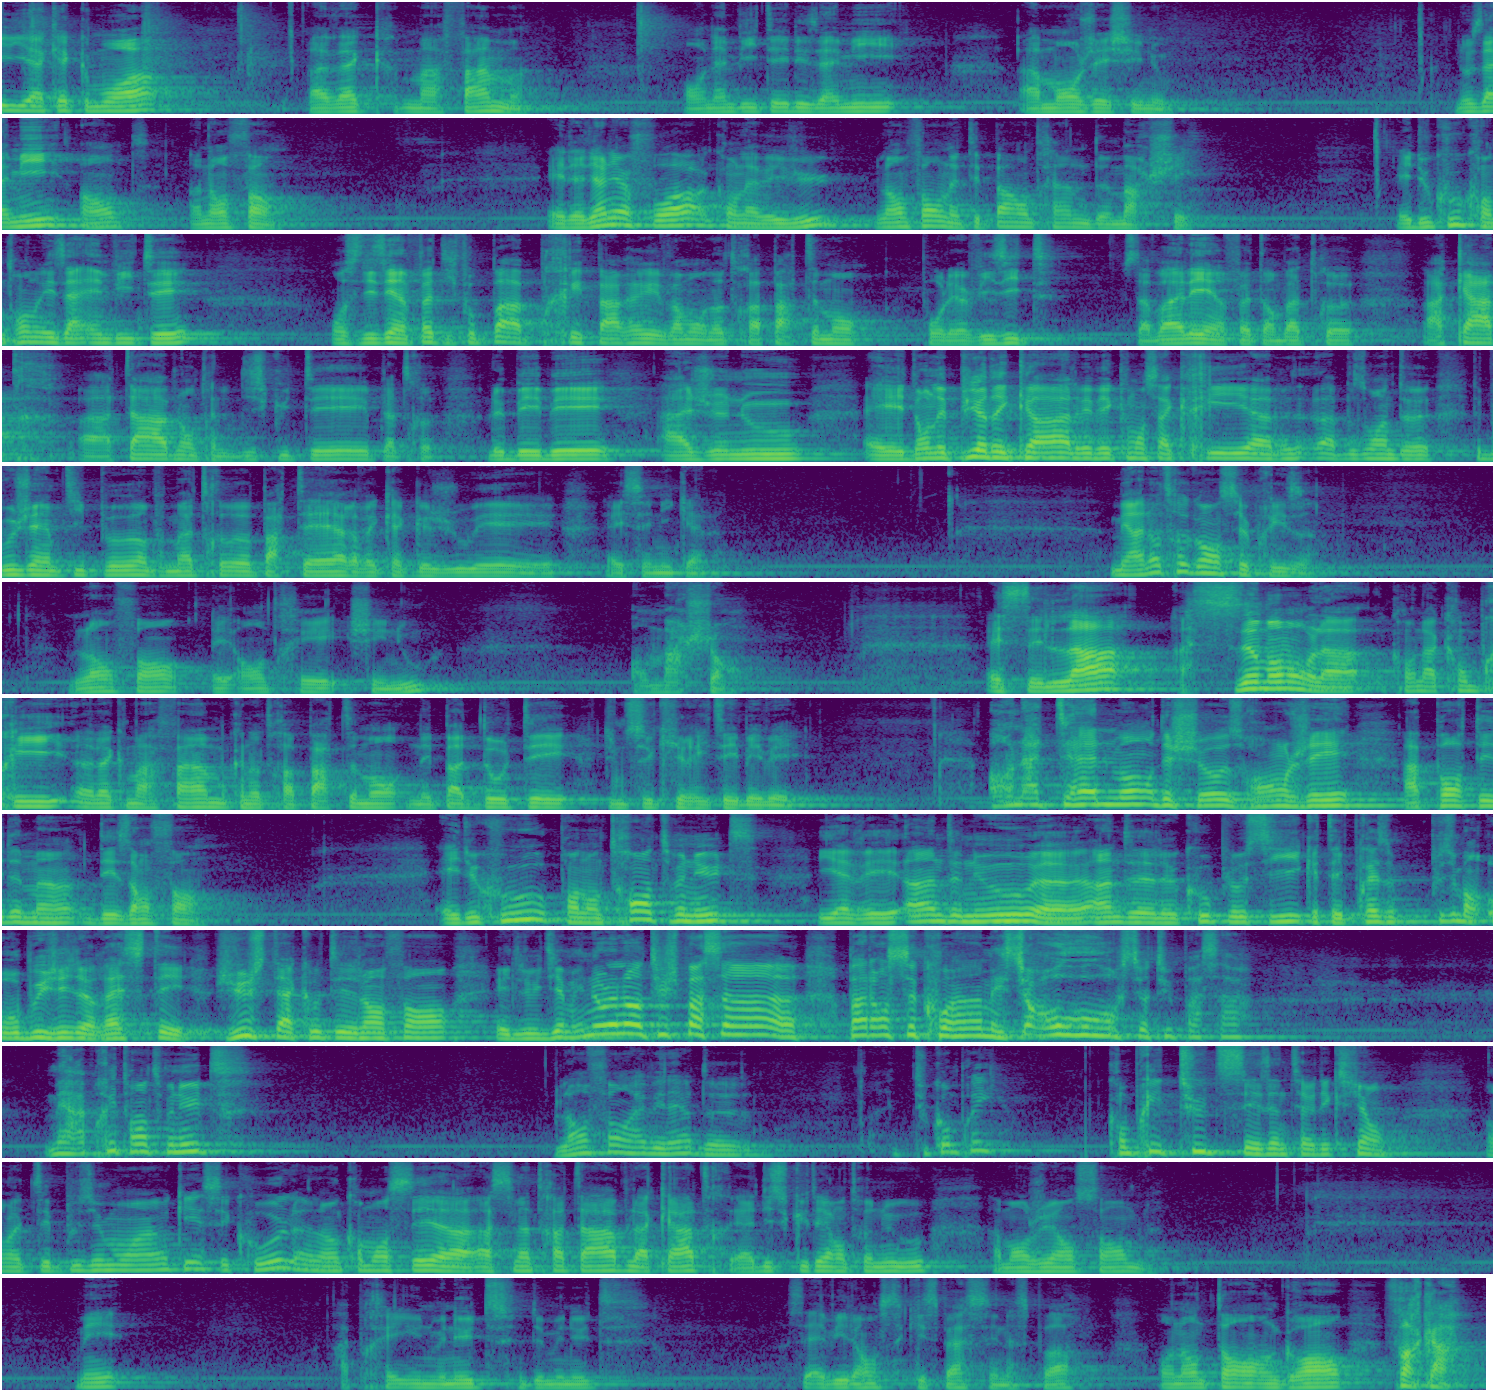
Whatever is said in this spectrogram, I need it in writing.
Il y a quelques mois, avec ma femme, on invitait des amis à manger chez nous. Nos amis ont un enfant. Et la dernière fois qu'on l'avait vu, l'enfant n'était pas en train de marcher. Et du coup, quand on les a invités, on se disait en fait, il ne faut pas préparer vraiment notre appartement pour leur visite. Ça va aller en fait, on va être à quatre à table en train de discuter, peut-être le bébé à genoux. Et dans le pire des cas, le bébé commence à crier, a, besoin de, bouger un petit peu, on peut mettre par terre avec quelques jouets et, et c'est nickel. Mais à notre grande surprise, l'enfant est entré chez nous en marchant. Et c'est là, à ce moment-là, qu'on a compris avec ma femme que notre appartement n'est pas doté d'une sécurité bébé. On a tellement de choses rangées à portée de main des enfants. Et du coup, pendant 30 minutes, il y avait un de nous, euh, un de le couple aussi, qui était plus ou moins obligé de rester juste à côté de l'enfant et de lui dire Mais non, non, non, touche pas ça, pas dans ce coin, mais sur, oh, surtout pas ça. Mais après 30 minutes, l'enfant avait l'air de tout compris, compris toutes ces interdictions. On était plus ou moins, ok, c'est cool. On a commencé à, se mettre à table à quatre et à discuter entre nous, à manger ensemble. Mais après une minute, deux minutes, c'est évident ce qui se passe, n'est-ce pas? On entend un grand fracas.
